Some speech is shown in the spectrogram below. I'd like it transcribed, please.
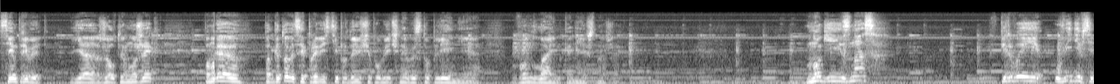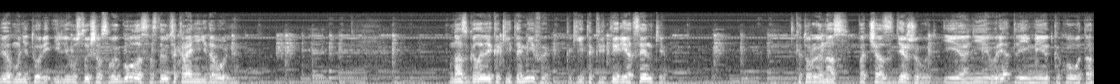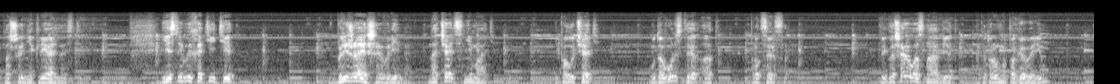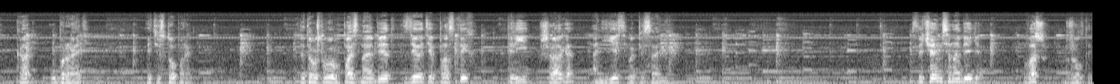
Всем привет! Я Желтый Мужик. Помогаю подготовиться и провести продающие публичные выступления. В онлайн, конечно же. Многие из нас, впервые увидев себя в мониторе или услышав свой голос, остаются крайне недовольны. У нас в голове какие-то мифы, какие-то критерии оценки, которые нас подчас сдерживают, и они вряд ли имеют какого-то отношения к реальности. Если вы хотите в ближайшее время начать снимать и получать удовольствие от процесса, приглашаю вас на обед, на котором мы поговорим, как убрать эти стопоры. Для того, чтобы попасть на обед, сделайте простых три шага, они есть в описании. Встречаемся на обеде. Ваш желтый.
